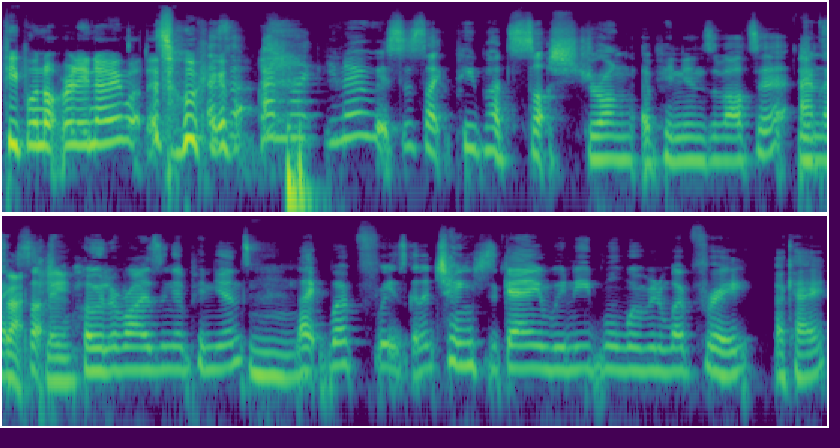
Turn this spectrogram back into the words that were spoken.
people not really knowing what they're talking And, about. so- and like, you know, it's just like people had such strong opinions about it and Exactly. like such polarizing opinions. Mm. Like Web3 is going to change the game. We need more women in Web3. Okay.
